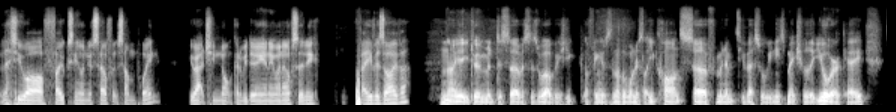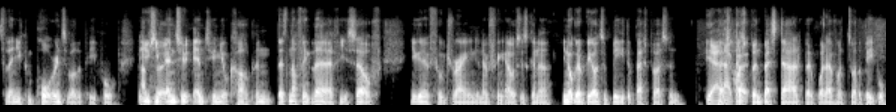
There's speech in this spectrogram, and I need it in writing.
unless you are focusing on yourself at some point you're actually not going to be doing anyone else any favors either No, yeah, you do them a disservice as well because you, I think it's another one. Is like you can't serve from an empty vessel. You need to make sure that you're okay, so then you can pour into other people. If you keep Absolutely. empty, emptying your cup and there's nothing there for yourself, you're going to feel drained, and everything else is going to. You're not going to be able to be the best person, yeah best that, go, husband, best dad, but whatever to other people.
